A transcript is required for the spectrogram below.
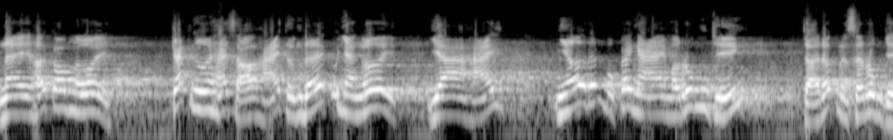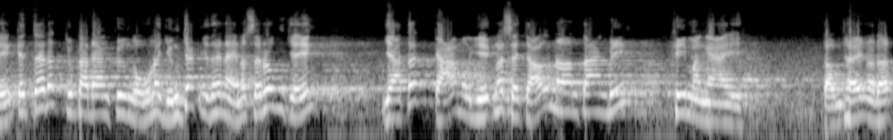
Này, hỡi con người, các ngươi hãy sợ hãi thượng đế của nhà ngươi và hãy nhớ đến một cái ngày mà rung chuyển. Trời đất này sẽ rung chuyển. Cái trái đất chúng ta đang cư ngụ nó vững chắc như thế này, nó sẽ rung chuyển. Và tất cả mọi việc nó sẽ trở nên tan biến khi mà ngày tận thế nó đến.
